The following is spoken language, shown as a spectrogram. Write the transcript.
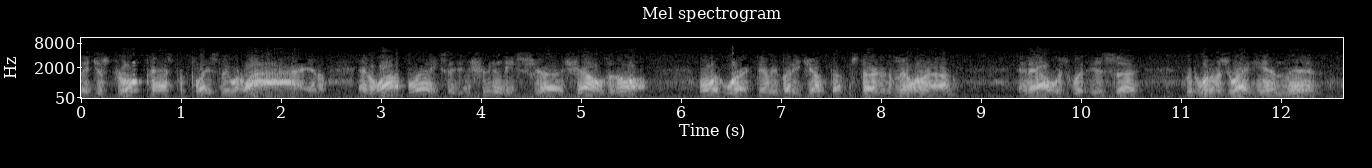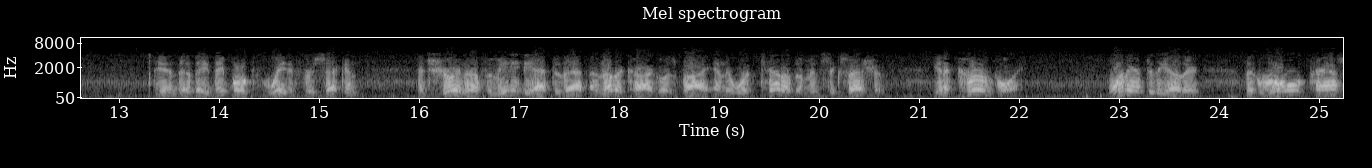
They just drove past the place, and they went, ah, You know, and a lot of blanks. They didn't shoot any sh- uh, shells at all. Well, it worked. Everybody jumped up and started to mill around. And Al was with his uh, with one of his right hand men, and uh, they they both waited for a second and sure enough, immediately after that, another car goes by, and there were ten of them in succession, in a convoy, one after the other, that rolled past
